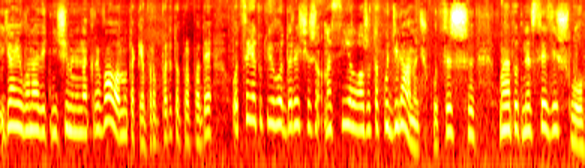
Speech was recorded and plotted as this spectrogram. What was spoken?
Я його навіть нічим не накривала, ну таке пропаде, то пропаде. Оце я тут його, до речі, насіяла вже таку діляночку. Це ж в мене тут не все зійшло.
